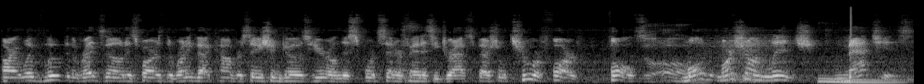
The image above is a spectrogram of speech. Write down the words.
All right, we've moved to the red zone as far as the running back conversation goes here on this Sports Center Fantasy Draft Special. True or far, false? Oh. Mar- Marshawn Lynch matches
